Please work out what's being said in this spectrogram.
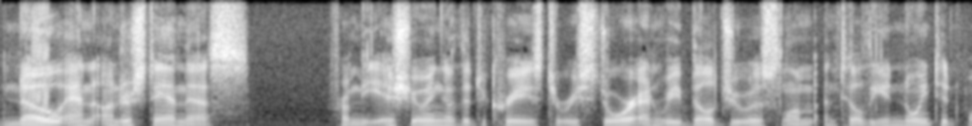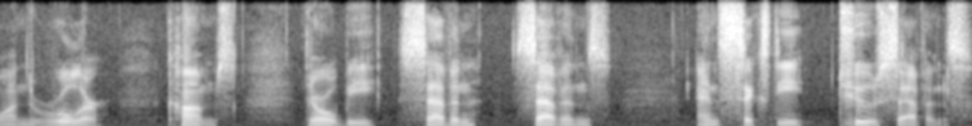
Know and understand this from the issuing of the decrees to restore and rebuild Jerusalem until the anointed one, the ruler, comes. There will be seven sevens and sixty two sevens.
